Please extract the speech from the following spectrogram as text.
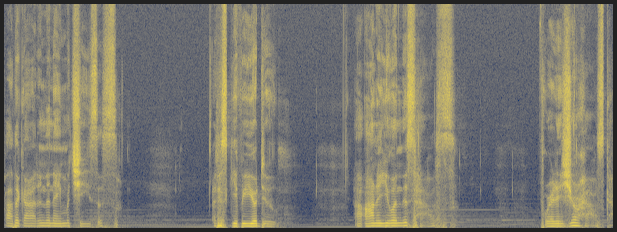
Father God, in the name of Jesus, I just give you your due. I honor you in this house, for it is your house, God.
